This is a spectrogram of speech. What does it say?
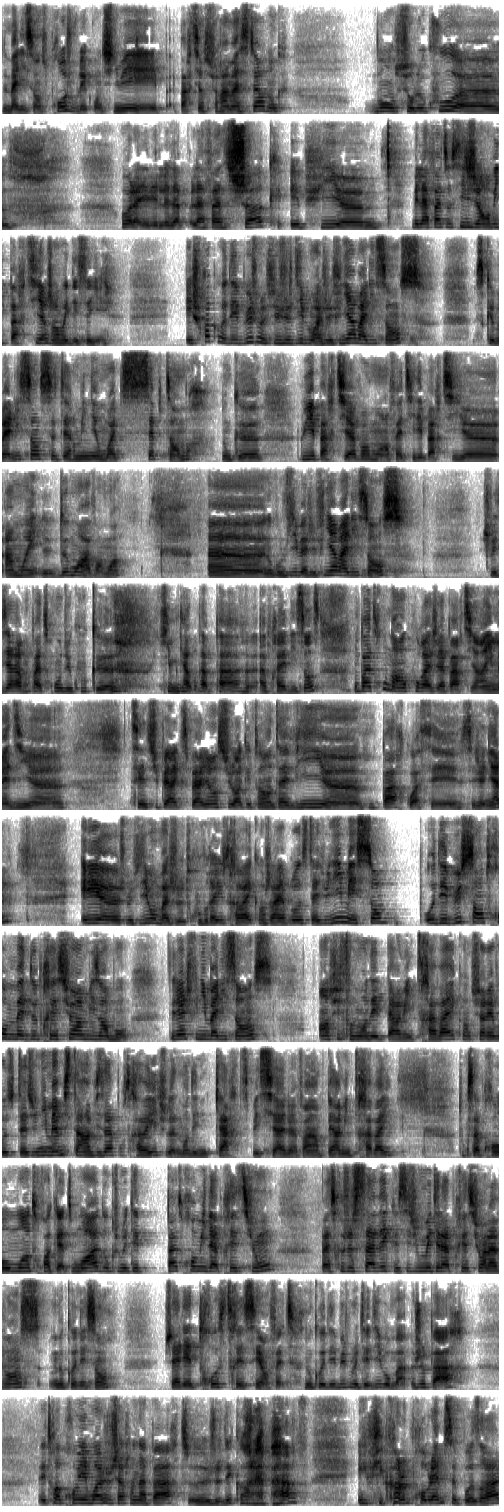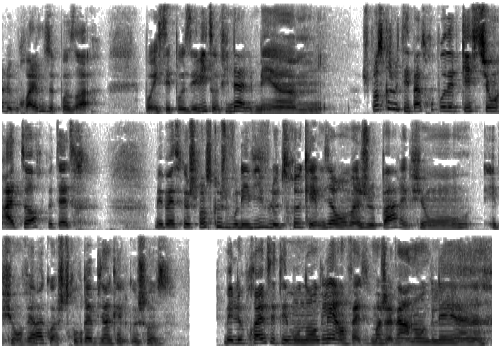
de ma licence pro. Je voulais continuer et partir sur un master. Donc, bon, sur le coup, euh, voilà, il y avait la, phase choc. Et puis, euh, mais la phase aussi, j'ai envie de partir, j'ai envie d'essayer. Et je crois qu'au début, je me suis juste dit, bon, je vais finir ma licence. Parce que ma licence se terminait au mois de septembre. Donc, euh, lui est parti avant moi, en fait. Il est parti un mois, deux mois avant moi. donc, je me suis dit, bah, je vais finir ma licence je vais dire à mon patron du coup que qu'il me gardera pas après la licence. Mon patron m'a encouragé à partir. Hein. Il m'a dit c'est une super expérience, tu l'auras quelque dans ta vie, euh, pars quoi, c'est génial. Et je me suis dit bon bah je trouverai du travail quand j'arriverai aux États-Unis, mais sans au début sans trop me mettre de pression en me disant bon déjà je finis ma licence. Ensuite, il faut demander le permis de travail. Quand tu arrives aux États-Unis, même si tu as un visa pour travailler, tu dois demander une carte spéciale, enfin un permis de travail. Donc ça prend au moins 3-4 mois. Donc je m'étais pas trop mis la pression. Parce que je savais que si je me mettais la pression à l'avance, me connaissant, j'allais être trop stressée en fait. Donc au début, je m'étais dit, bon bah, je pars. Les trois premiers mois, je cherche un appart, euh, je décore l'appart. Et puis quand le problème se posera, le problème se posera. Bon, il s'est posé vite au final, mais euh, je pense que je m'étais pas trop posé de questions, à tort peut-être. Mais parce que je pense que je voulais vivre le truc et me dire, bon bah, je pars et puis on, verra quoi, je trouverai bien quelque chose. Mais le problème, c'était mon anglais en fait. Moi, j'avais un anglais. Euh,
